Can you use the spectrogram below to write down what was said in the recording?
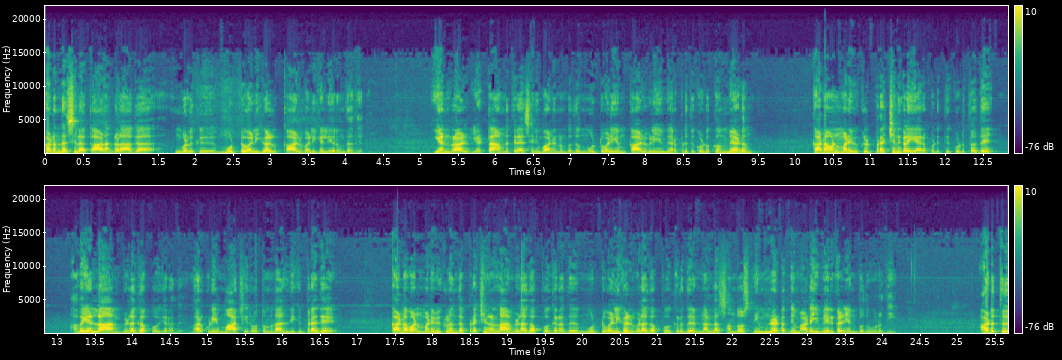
கடந்த சில காலங்களாக உங்களுக்கு மூட்டு வலிகள் கால் வலிகள் இருந்தது. என்றால் எட்டாம் இடத்தில் சனிபான் என்பது மூட்டு வலியும் கால் வலியும் ஏற்படுத்தி கொடுக்கும். மேலும் கணவன் மனைவிக்குள் பிரச்சனைகளை ஏற்படுத்தி கொடுத்தது. அவையெல்லாம் விலகப் போகிறது. வரக்கூடிய மார்ச் இருபத்தொன்பதாம் தேதிக்கு பிறகு கணவன் மனைவிக்குள் இந்த பிரச்சனைகள்லாம் விலகப் போகிறது. மூட்டு வழிகள் விலகப் போகிறது. நல்ல சந்தோஷத்தையும் முன்னேற்றத்தையும் அடைவீர்கள் என்பது உறுதி. அடுத்து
